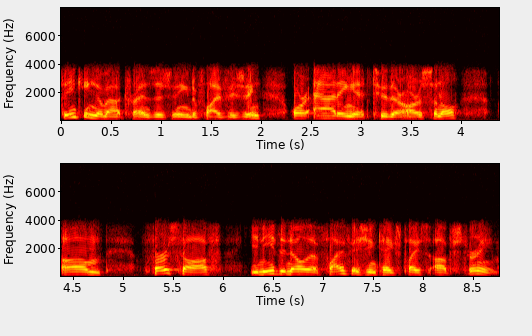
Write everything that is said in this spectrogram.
thinking about transitioning to fly fishing or adding it to their arsenal. Um, first off, you need to know that fly fishing takes place upstream.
